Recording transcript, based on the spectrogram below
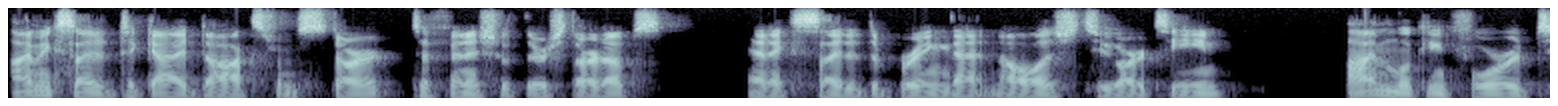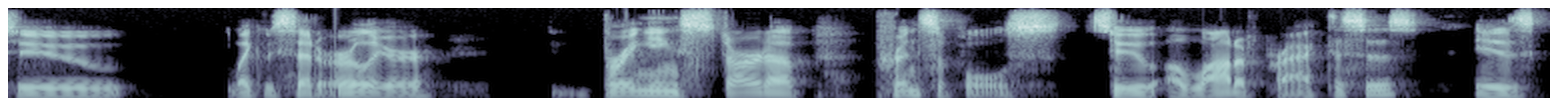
I'm excited to guide docs from start to finish with their startups and excited to bring that knowledge to our team. I'm looking forward to, like we said earlier, bringing startup principles to a lot of practices is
